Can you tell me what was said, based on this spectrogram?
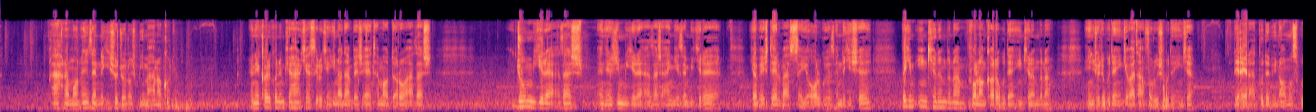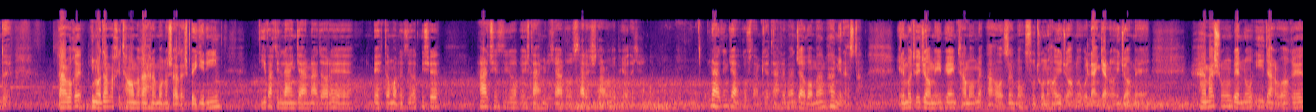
قهرمانه زندگیش رو جلوش بیمعنا کنیم یعنی کاری کنیم که هر کسی رو که این آدم بهش اعتماد داره و ازش جون می‌گیره ازش انرژی می‌گیره ازش انگیزه می‌گیره یا بهش دل بسته یا الگوی زندگیشه بگیم این که نمی‌دونم فلان کاره بوده این که نمی‌دونم اینجوری بوده این که وطن فروش بوده این که بی غیرت بوده بی ناموس بوده. در واقع این آدم وقتی تمام قهرماناش ازش بگیریم دیگه وقتی لنگر نداره به احتمال زیاد میشه هر چیزی رو بهش تحمیل کرد و سرش در واقع پیاده کرد. این از این جهت گفتم که تقریبا جوامع هم همین هستن. یعنی ما توی جامعه بیایم تمام اعاظم و ستونهای جامعه و لنگرهای جامعه همشون به نوعی در واقع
